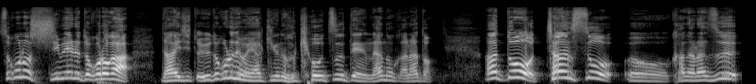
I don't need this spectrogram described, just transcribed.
そこの締めるところが大事というところでは野球の共通点なのかなと。あと、チャンスを必ず、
